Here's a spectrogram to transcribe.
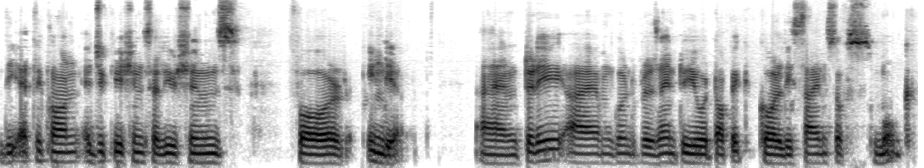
the Ethicon Education Solutions for India. And today I am going to present to you a topic called the science of smoke.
